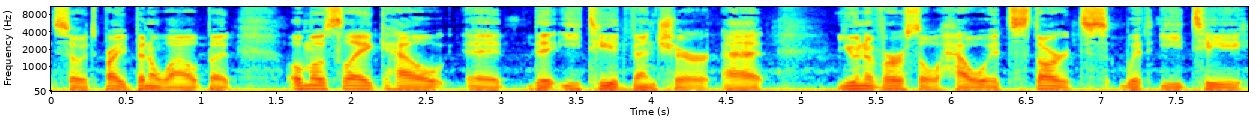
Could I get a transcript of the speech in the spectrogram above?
so it's probably been a while, but almost like how uh, the ET adventure at Universal, how it starts with ET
